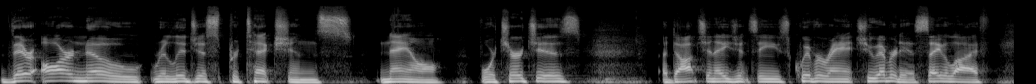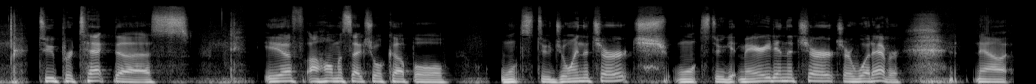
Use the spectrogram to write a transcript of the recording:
there are no religious protections now for churches, adoption agencies, Quiver Ranch, whoever it is, Save a Life, to protect us if a homosexual couple wants to join the church, wants to get married in the church, or whatever. Now,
